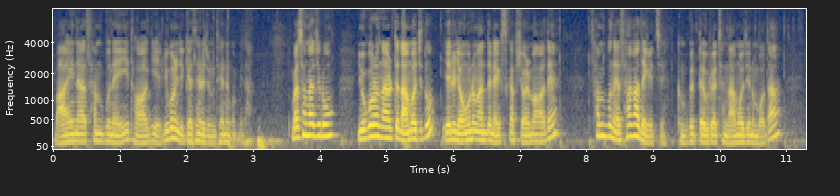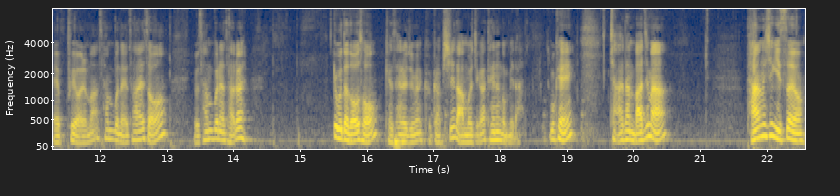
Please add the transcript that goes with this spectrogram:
마이너스 3분의 2 더하기 1 이걸 이제 계산해 주면 되는 겁니다. 마찬가지로 요거로 나눌 때 나머지도 얘를 0으로 만든 x 값이 얼마가 돼? 3분의 4가 되겠지. 그럼 그때 우리가 찾 나머지는 뭐다? f의 얼마? 3분의 4에서 요 3분의 4를 여기다 넣어서 계산해 주면 그 값이 나머지가 되는 겁니다. 오케이. 자, 그다음 마지막 다항식이 있어요.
